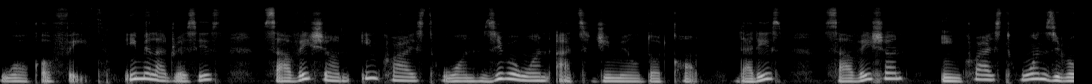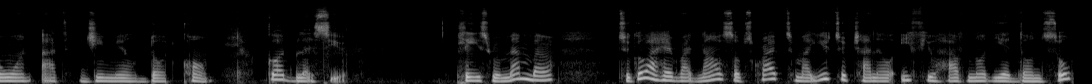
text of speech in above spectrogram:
walk of faith. Email address is salvation in Christ 101 at gmail.com. That is salvation in Christ 101 at gmail.com. God bless you. Please remember to go ahead right now, subscribe to my YouTube channel if you have not yet done so.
